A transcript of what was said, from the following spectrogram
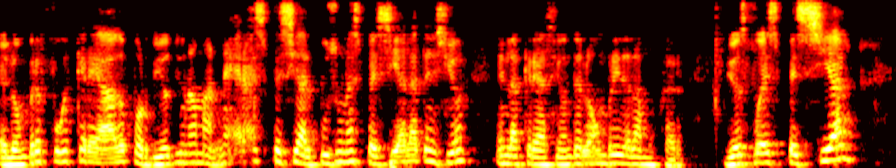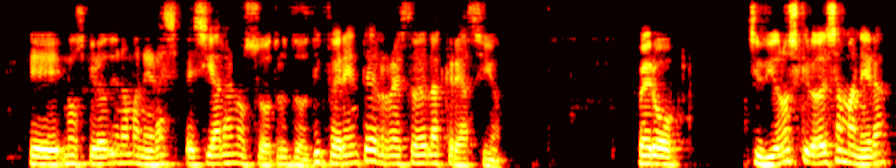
El hombre fue creado por Dios de una manera especial. Puso una especial atención en la creación del hombre y de la mujer. Dios fue especial. Nos creó de una manera especial a nosotros dos, diferente del resto de la creación. Pero si Dios nos creó de esa manera,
